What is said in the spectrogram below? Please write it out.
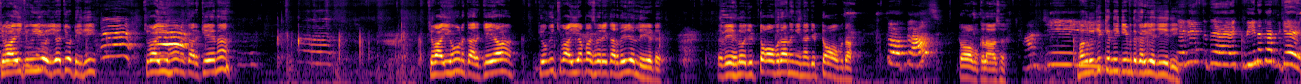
ਚਵਾਈ ਚੂਈ ਹੋਈ ਆ ਝੋਟੀ ਦੀ। ਚਵਾਈ ਹੋਣ ਕਰਕੇ ਨਾ। ਚਵਾਈ ਹੋਣ ਕਰਕੇ ਆ ਕਿਉਂਕਿ ਚਵਾਈ ਆਪਾਂ ਸਵੇਰੇ ਕਰਦੇ ਜੇ ਲੇਟ। ਤੇ ਵੇਖ ਲਓ ਜੀ ਟੌਪ ਦਾ ਨਗੀਨਾ ਜੀ ਟੌਪ ਦਾ। ਟੌਪ ਕਲਾਸ ਟੌਪ ਕਲਾਸ ਹਾਂਜੀ। ਮੰਗਲੂ ਜੀ ਕਿੰਨੀ ਕੀਮਤ ਕਰੀਏ ਜੀ ਇਹਦੀ? ਇਹਨੇ ਇੱਕ ਦੇ ਇੱਕ ਵੀ ਨਾ ਕਰ ਦਈਏ।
